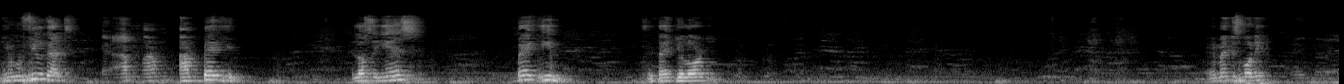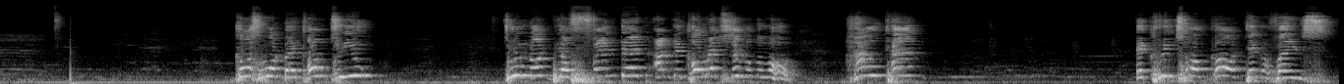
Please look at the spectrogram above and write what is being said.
you will feel that I'm, I'm, I'm begging. The Lord said, Yes, beg Him. Say, Thank you, Lord. Amen this morning. Word may come to you. Do not be offended at the correction of the Lord. How can a creature of God take offense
